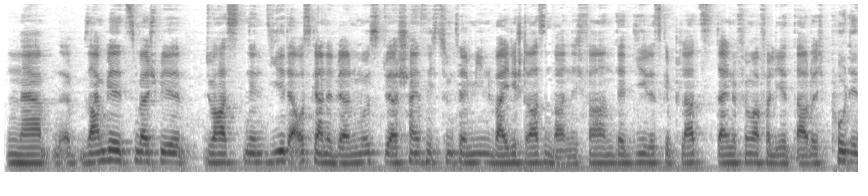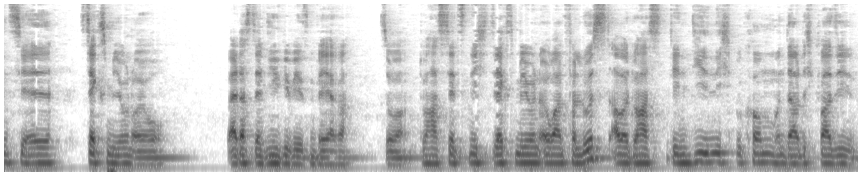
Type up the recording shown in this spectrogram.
Na, äh, sagen wir jetzt zum Beispiel, du hast einen Deal, der ausgehandelt werden muss, du erscheinst nicht zum Termin, weil die Straßenbahn nicht fahren, der Deal ist geplatzt, deine Firma verliert dadurch potenziell 6 Millionen Euro, weil das der Deal gewesen wäre. So, du hast jetzt nicht 6 Millionen Euro an Verlust, aber du hast den Deal nicht bekommen und dadurch quasi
